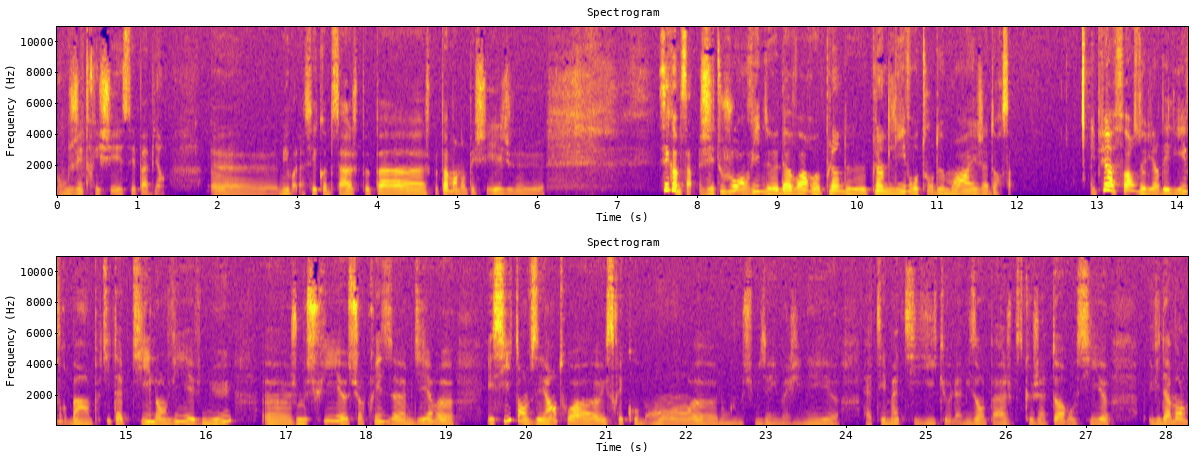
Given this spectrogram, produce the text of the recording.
Donc j'ai triché, c'est pas bien. Euh, mais voilà, c'est comme ça, je peux pas, je peux pas m'en empêcher. C'est comme ça. J'ai toujours envie d'avoir plein de, plein de livres autour de moi et j'adore ça. Et puis à force de lire des livres, ben, petit à petit, l'envie est venue. Euh, je me suis euh, surprise à me dire, et si t'en faisais un, toi, il serait comment Donc je me suis mise à imaginer la thématique, la mise en page, parce que j'adore aussi Évidemment,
